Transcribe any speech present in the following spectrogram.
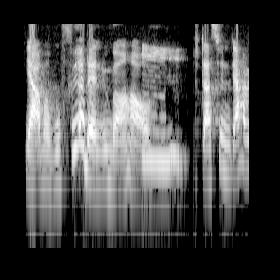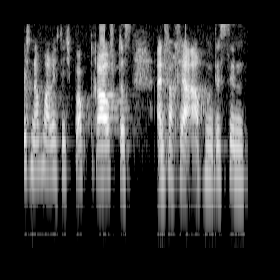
Ja, aber wofür denn überhaupt? Mhm. Das finde, da habe ich nochmal richtig Bock drauf, das einfach ja auch ein bisschen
